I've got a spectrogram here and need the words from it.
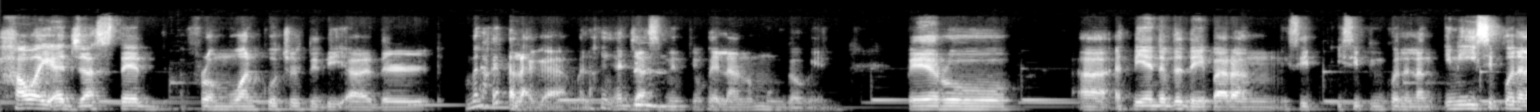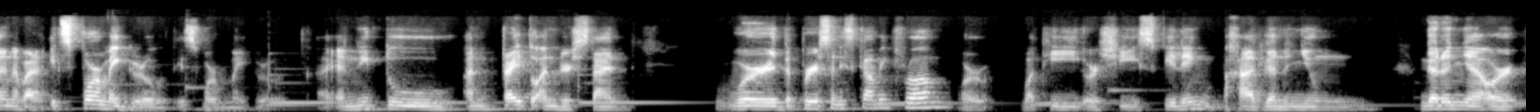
How I adjusted from one culture to the other, malaki talaga. Malaking adjustment yung kailangan mong gawin. Pero, uh, at the end of the day, parang isip, isipin ko na lang, iniisip ko na lang na parang, it's for my growth. It's for my growth. I need to un- try to understand where the person is coming from or what he or she is feeling. Baka ganun yung, ganun niya or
